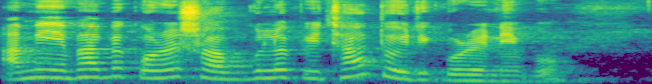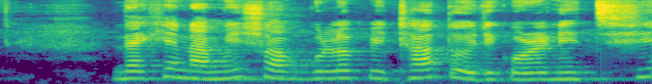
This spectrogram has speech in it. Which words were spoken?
আমি এভাবে করে সবগুলো পিঠা তৈরি করে নেব। দেখেন আমি সবগুলো পিঠা তৈরি করে নিচ্ছি।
